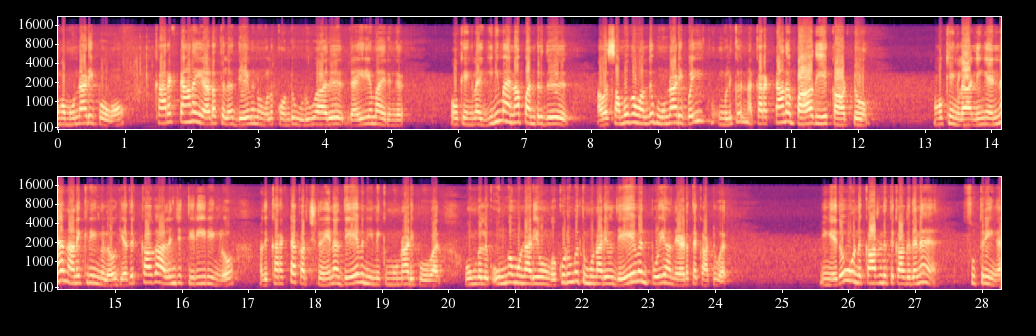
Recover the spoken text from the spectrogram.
உங்கள் முன்னாடி போகும். கரெக்டான இடத்துல தேவன் உங்களை கொண்டு விடுவாரு. தைரியமாக இருங்க. ஓகேங்களா? இனிமே என்ன பண்ணுறது அவர் சமூகம் வந்து முன்னாடி போய் உங்களுக்கு நான் கரெக்டான பாதையை காட்டும். ஓகேங்களா? நீங்கள் என்ன நினைக்கிறீங்களோ எதற்காக அலைஞ்சு திரியிறீங்களோ அது கரெக்டாக கிடச்சிடும் ஏன்னா தேவன் இன்னைக்கு முன்னாடி போவார். உங்களுக்கு உங்கள் முன்னாடியும் உங்கள் குடும்பத்து முன்னாடியும் தேவன் போய் அந்த இடத்த காட்டுவார். நீங்கள் ஏதோ ஒன்று காரணத்துக்காக தானே சுத்துறீங்க.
